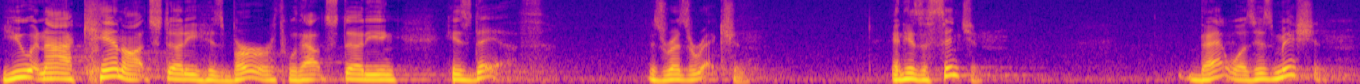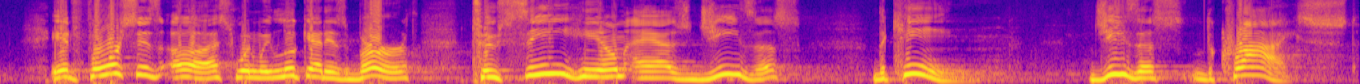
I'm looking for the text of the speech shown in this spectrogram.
You and I cannot study his birth without studying his death, his resurrection, and his ascension. That was his mission. It forces us, when we look at his birth, to see him as Jesus the King, Jesus the Christ,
